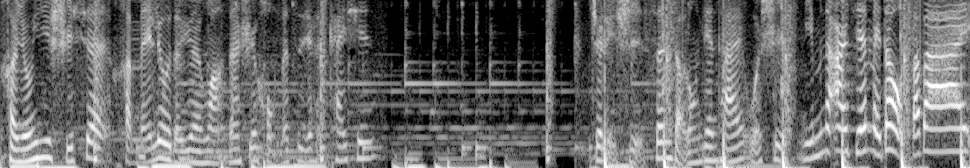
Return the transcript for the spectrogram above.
很容易实现、很没溜的愿望，但是哄得自己很开心。这里是三角龙电台，我是你们的二姐美豆，拜拜。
